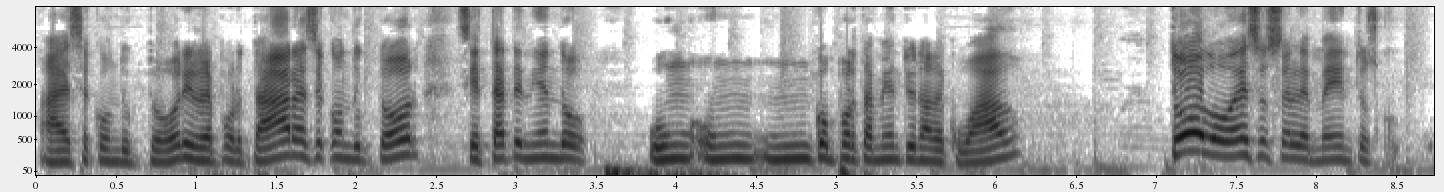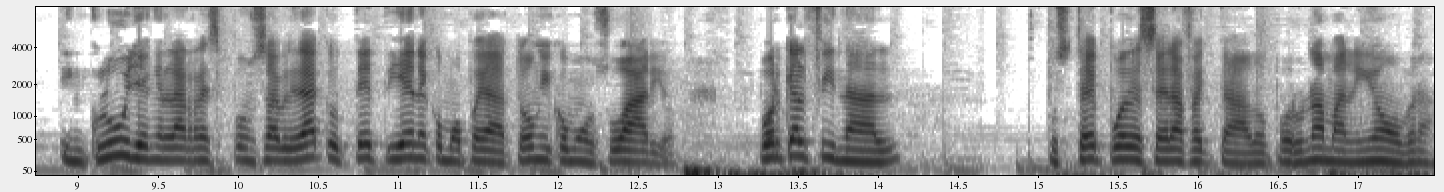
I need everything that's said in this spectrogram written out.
a ese conductor y reportar a ese conductor si está teniendo un- un comportamiento inadecuado. Todos esos elementos incluyen en la responsabilidad que usted tiene como peatón y como usuario, porque al final usted puede ser afectado por una maniobra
